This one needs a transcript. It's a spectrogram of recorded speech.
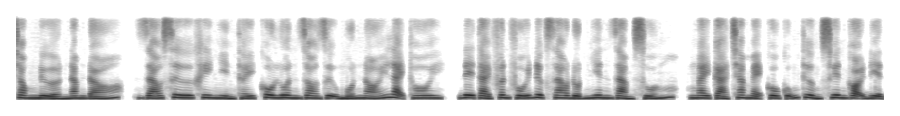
Trong nửa năm đó, giáo sư khi nhìn thấy cô luôn do dự muốn nói lại thôi, đề tài phân phối được giao đột nhiên giảm xuống, ngay cả cha mẹ cô cũng thường xuyên gọi điện,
